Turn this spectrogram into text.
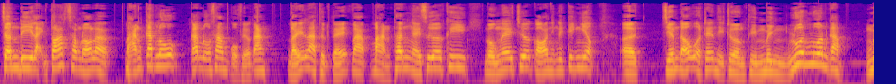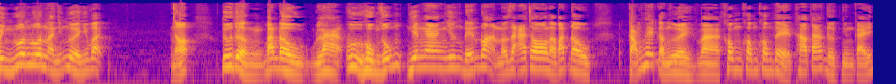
chân đi lạnh toát xong đó là bán cắt lỗ cắt lỗ xong cổ phiếu tăng. Đấy là thực tế. Và bản thân ngày xưa khi ngùng lê chưa có những cái kinh nghiệm uh, chiến đấu ở trên thị trường thì mình luôn luôn gặp mình luôn luôn là những người như vậy. Đó tư tưởng ban đầu là ừ hùng dũng hiên ngang nhưng đến đoạn nó dã cho là bắt đầu cóng hết cả người và không không không thể thao tác được những cái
